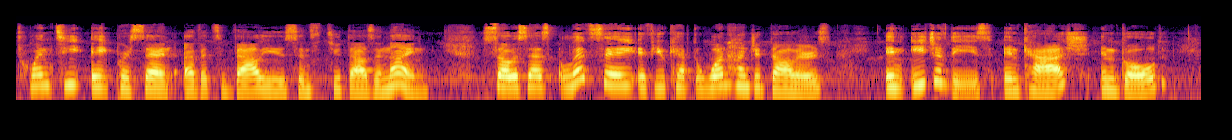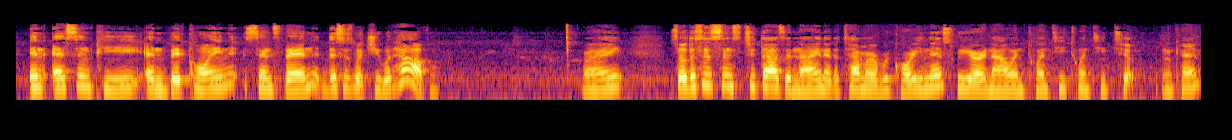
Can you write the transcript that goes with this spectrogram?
28% of its value since 2009. So it says, let's say if you kept $100 in each of these in cash, in gold, in S&P and Bitcoin since then, this is what you would have. Right? So this is since 2009 at the time of recording this. We are now in 2022, okay?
